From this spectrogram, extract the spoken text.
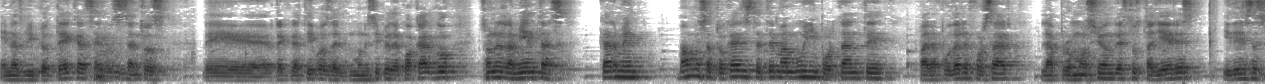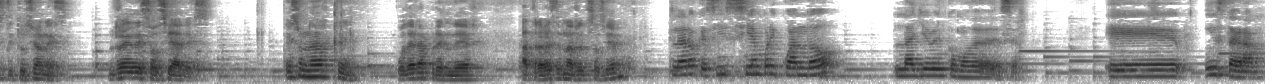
en las bibliotecas, en los centros de recreativos del municipio de Coacalco, son herramientas. Carmen, vamos a tocar este tema muy importante para poder reforzar la promoción de estos talleres y de esas instituciones. Redes sociales. Es un arte, poder aprender a través de una red social? Claro que sí, siempre y cuando la lleven como debe de ser. Eh, Instagram.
